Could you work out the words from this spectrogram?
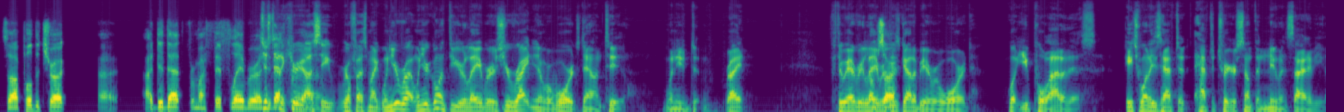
so I pulled the truck. Uh, I did that for my fifth labor. I Just out of for, uh, curiosity, real fast, Mike. When you're when you're going through your labors, you're writing your rewards down too. When you do, right through every labor, there's got to be a reward. What you pull out of this, each one of these have to have to trigger something new inside of you.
